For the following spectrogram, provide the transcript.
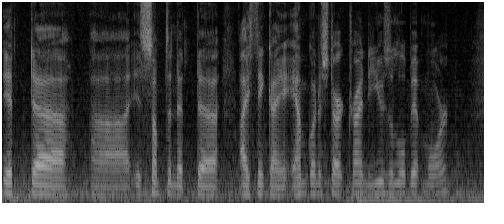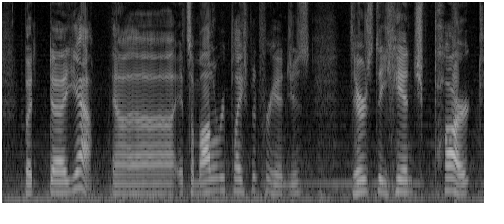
it uh, uh, is something that I think I am going to start trying to use a little bit more. But yeah, it's a model replacement for hinges. There's the hinge part.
